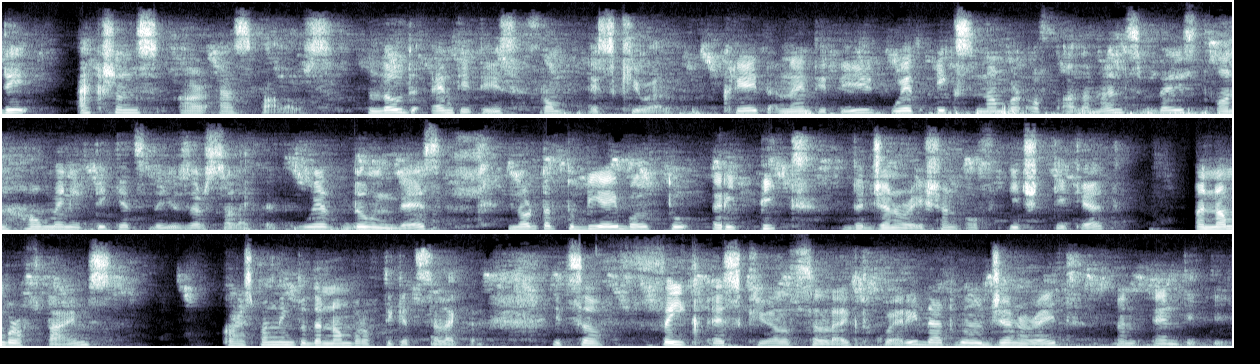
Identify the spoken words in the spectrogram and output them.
the actions are as follows. Load entities from SQL. Create an entity with X number of elements based on how many tickets the user selected. We're doing this in order to be able to repeat the generation of each ticket a number of times corresponding to the number of tickets selected. It's a fake SQL select query that will generate an entity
